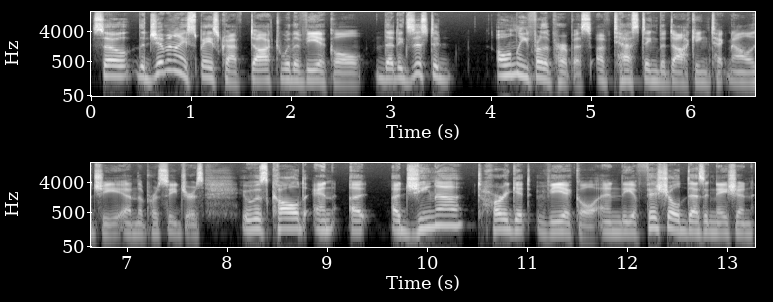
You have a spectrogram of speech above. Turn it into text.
So, the Gemini spacecraft docked with a vehicle that existed only for the purpose of testing the docking technology and the procedures. It was called an Agena Target Vehicle, and the official designation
